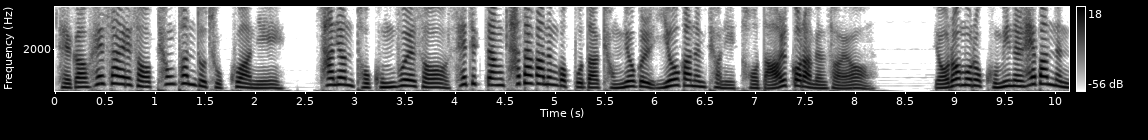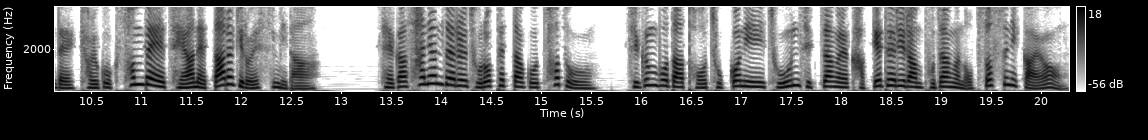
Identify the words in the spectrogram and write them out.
제가 회사에서 평판도 좋고 하니 4년 더 공부해서 새 직장 찾아가는 것보다 경력을 이어가는 편이 더 나을 거라면서요. 여러모로 고민을 해봤는데 결국 선배의 제안에 따르기로 했습니다. 제가 4년제를 졸업했다고 쳐도 지금보다 더 조건이 좋은 직장을 갖게 되리란 보장은 없었으니까요.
